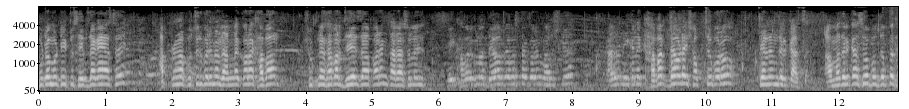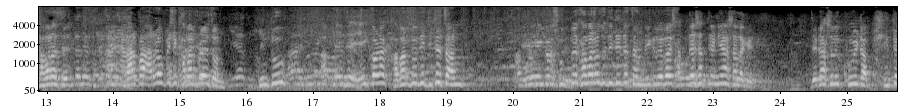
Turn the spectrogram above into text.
মোটামুটি একটু সেফ জায়গায় আছে। আপনারা প্রচুর পরিমাণ রান্না করা খাবার শুকনো খাবার যে যা পারেন, তারা আসলে এই খাবারগুলো দেওয়ার ব্যবস্থা করেন মানুষকে। কারণ এখানে খাবার দেওয়াটাই সবচেয়ে বড় চ্যালেঞ্জের কাজ। আমাদের কাছেও পর্যাপ্ত খাবার আছে, তারপর আরও বেশি খাবার প্রয়োজন। কিন্তু আপনি যে এই কড়া খাবার যদি দিতে চান, আপনি এই কড়া শুকনো খাবারও যদি দিতে চান, এগুলো সাথে সাথে নিয়ে আসা লাগে। যেটা আসলে খুবই টাফ শীতে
